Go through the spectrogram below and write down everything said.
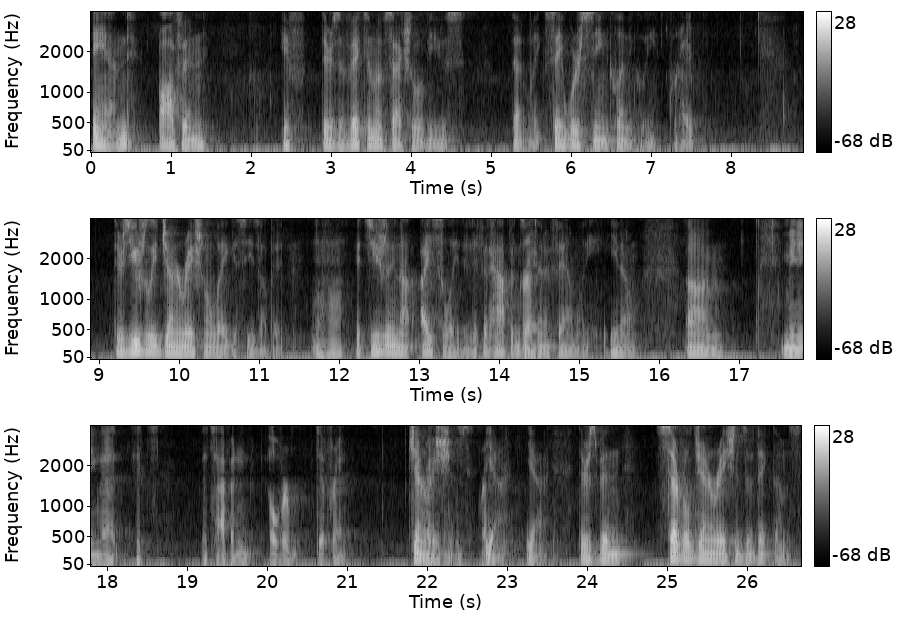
and often if there's a victim of sexual abuse that like say we're seeing clinically Right. there's usually generational legacies of it Mm-hmm. it's usually not isolated if it happens Right. within a family you know um, Meaning that it's it's happened over different generations. Generations, right. Yeah, yeah. There's been several generations of victims.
